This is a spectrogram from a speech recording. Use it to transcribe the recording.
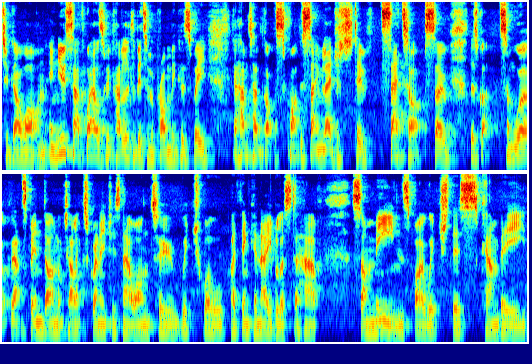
to go on. In New South Wales, we've had a little bit of a problem because we haven't had got quite the same legislative setup. So there's got some work that's been done, which Alex Greenwich is now on to, which will I think enable us to have some means by which this can be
